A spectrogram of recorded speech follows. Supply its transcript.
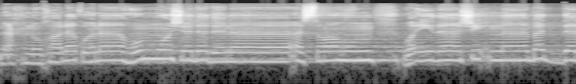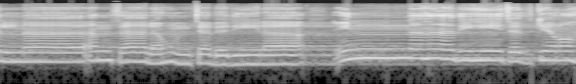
نحن خلقناهم وشددنا أسرهم وإذا شئنا بدلنا أمثالهم تبديلا. إن هذه تذكرة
